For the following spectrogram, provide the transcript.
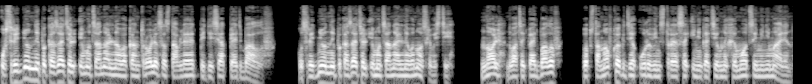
Усредненный показатель эмоционального контроля составляет 55 баллов. Усредненный показатель эмоциональной выносливости 0,25 баллов в обстановках, где уровень стресса и негативных эмоций минимален.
